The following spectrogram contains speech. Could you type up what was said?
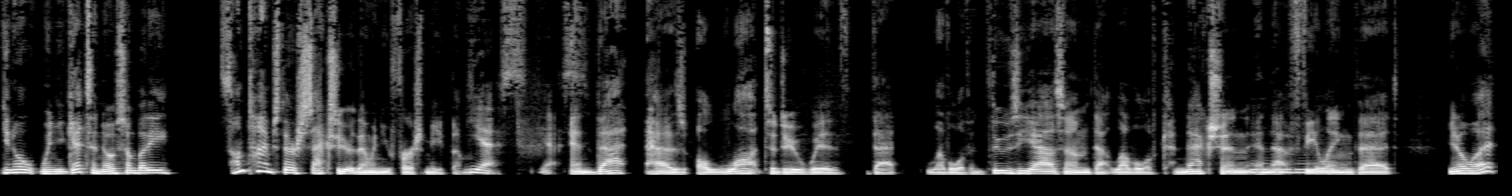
you know, when you get to know somebody, sometimes they're sexier than when you first meet them. Yes. Yes. And that has a lot to do with that level of enthusiasm, that level of connection, mm-hmm. and that mm-hmm. feeling that, you know what?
